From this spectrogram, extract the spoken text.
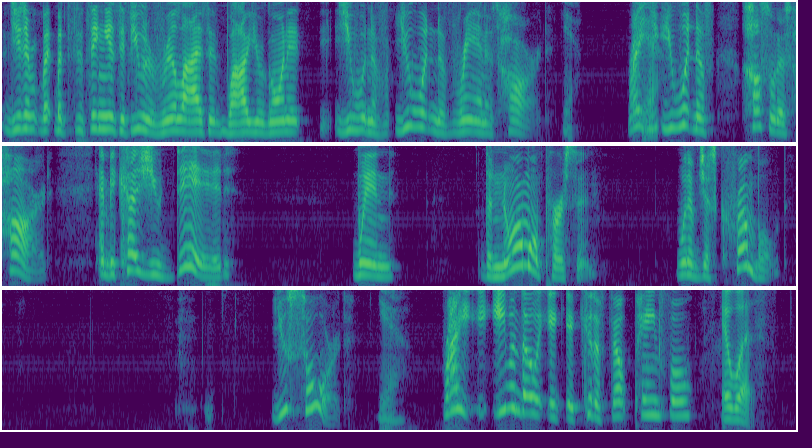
You didn't but, but the thing is if you would have realized it while you were going it you wouldn't have you wouldn't have ran as hard Yeah. right Yeah. you, you wouldn't have hustled as hard and because you did when the normal person would have just crumbled you soared Yeah. right even though it, it could have felt painful It was.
